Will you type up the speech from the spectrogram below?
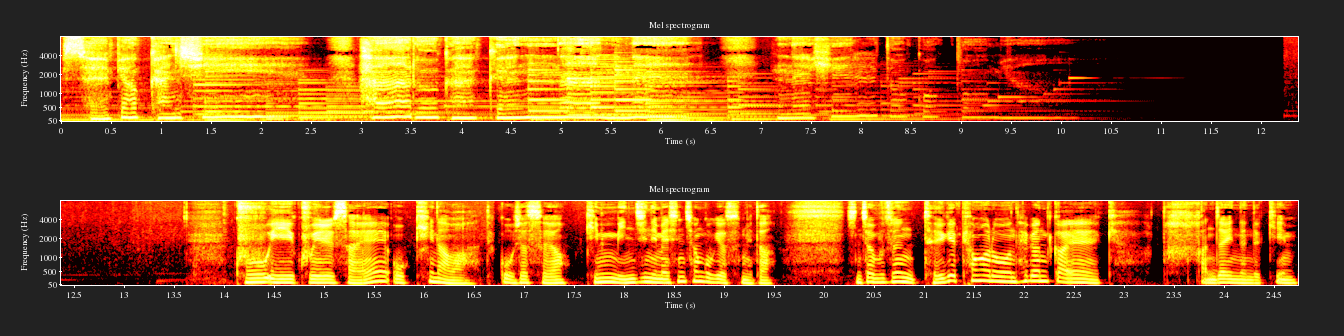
새벽 1시 하루가 끝났네 내일도 꼭 보며 92914의 오키나와 듣고 오셨어요. 김민지님의 신청곡이었습니다. 진짜 무슨 되게 평화로운 해변가에 딱 앉아있는 느낌.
